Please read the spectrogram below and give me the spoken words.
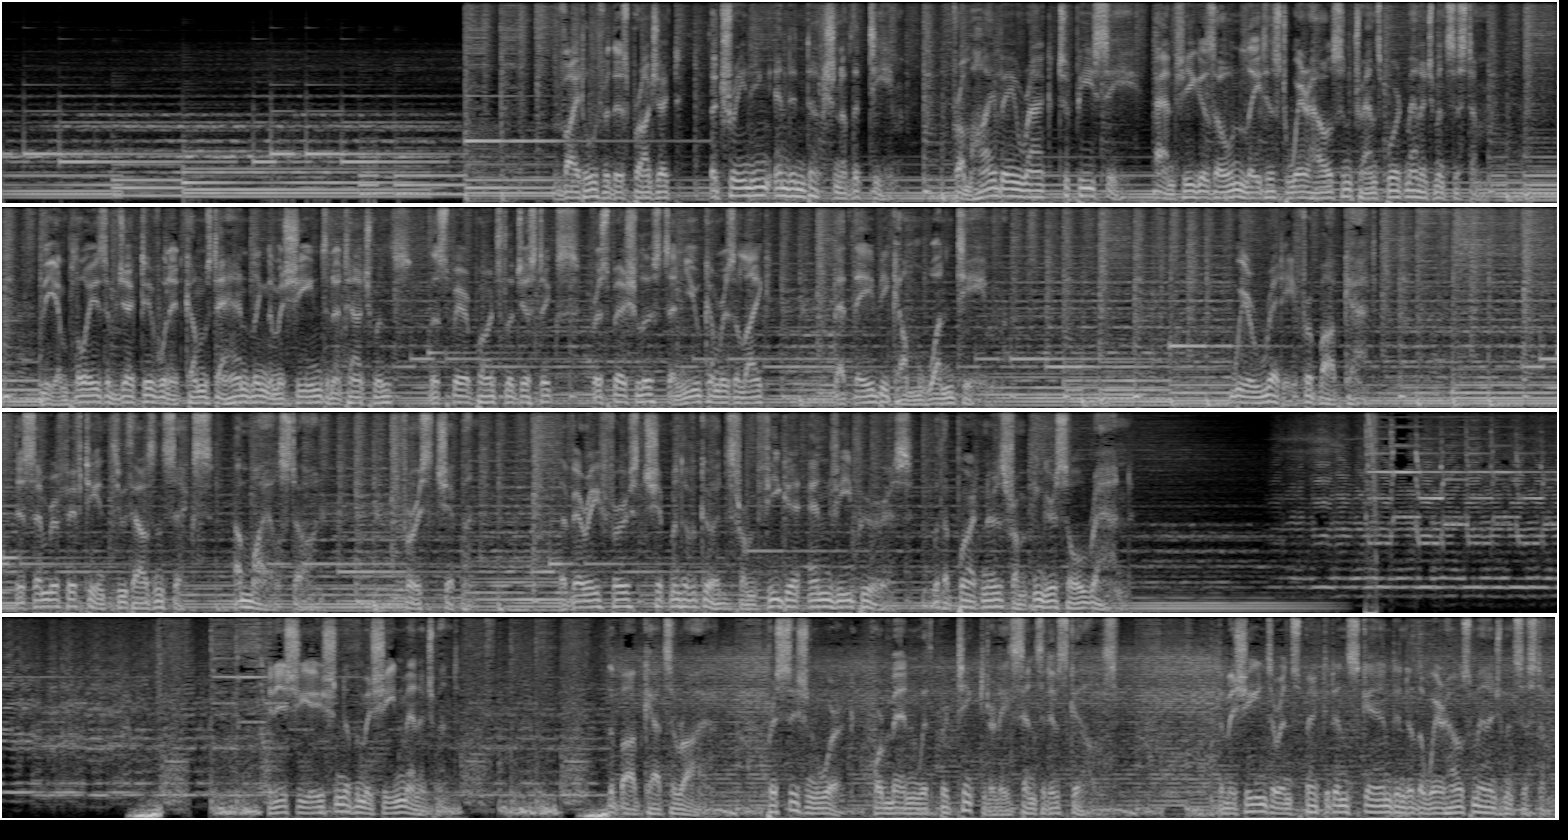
Vital for this project, the training and induction of the team. From high bay rack to PC and Fiege's own latest warehouse and transport management system. The employee's objective when it comes to handling the machines and attachments, the spare parts logistics, for specialists and newcomers alike, that they become one team. We're ready for Bobcat. December 15th, 2006, a milestone. First shipment. The very first shipment of goods from Fiege NV Puurs with the partners from Ingersoll Rand. Initiation of the machine management. The Bobcats arrive. Precision work for men with particularly sensitive skills. The machines are inspected and scanned into the warehouse management system.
